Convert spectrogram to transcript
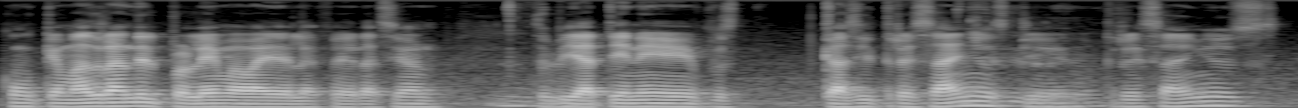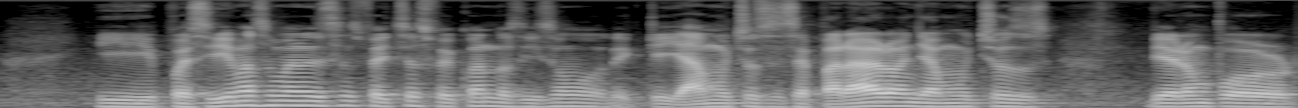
como que más grande el problema, vaya, de la federación. Entonces ya tiene pues casi tres años, que tres años y pues sí, más o menos esas fechas fue cuando se hizo de que ya muchos se separaron, ya muchos vieron por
